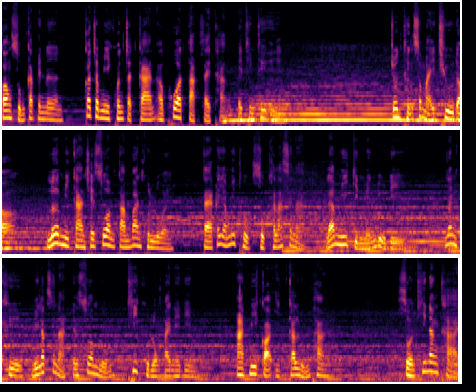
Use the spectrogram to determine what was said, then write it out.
กองสุมกันเป็นเนิน ก็จะมีคนจัดการเอาพวกตักใส่ถังไปทิ้งที่อื่น จนถึงสมัยทิวดอร์เริ่มมีการใช้ส้วมตามบ้านคนรวย แต่ก็ยังไม่ถูกสุขลักษณะและมีกลิ่นเหม็นอยู่ดี นั่นคือมีลักษณะเป็นส้วมหลุมที่ขุดลงไปในดิน อาจมีก่ออิฐกันหลุมพัง ส่วนที่นั่งถ่าย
